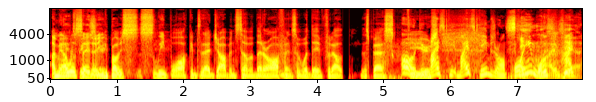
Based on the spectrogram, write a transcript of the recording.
I mean, I will say though, you could probably s- sleepwalk into that job and still have a better offense than what they've put out this past Oh, few dude, years. my sch- my schemes are on point. Scheme-wise, Listen, I- yeah.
